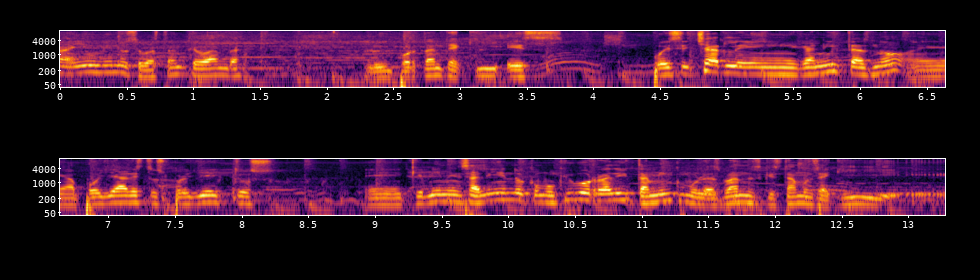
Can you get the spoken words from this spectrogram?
ahí uniéndose bastante banda. Lo importante aquí es pues echarle ganitas, ¿no? Eh, apoyar estos proyectos eh, que vienen saliendo, como que hubo radio y también como las bandas que estamos aquí, eh,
